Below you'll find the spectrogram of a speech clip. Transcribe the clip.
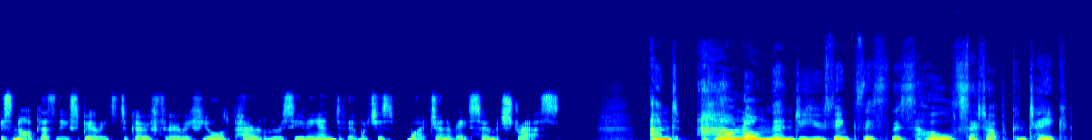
it's not a pleasant experience to go through if you're the parent on the receiving end of it, which is why it generates so much stress. And how long then do you think this this whole setup can take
